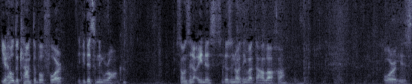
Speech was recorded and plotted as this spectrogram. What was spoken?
you're held accountable for if you did something wrong. Someone's an Ainis, he doesn't know anything about the halacha, or he's,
